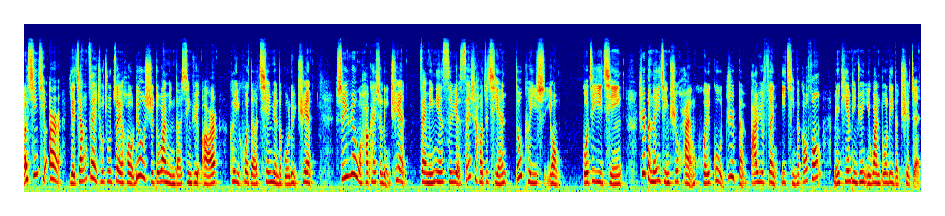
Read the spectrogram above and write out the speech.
而星期二也将再抽出最后六十多万名的幸运儿，可以获得千元的国旅券。十一月五号开始领券，在明年四月三十号之前都可以使用。国际疫情，日本的疫情趋缓。回顾日本八月份疫情的高峰，每天平均一万多例的确诊，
